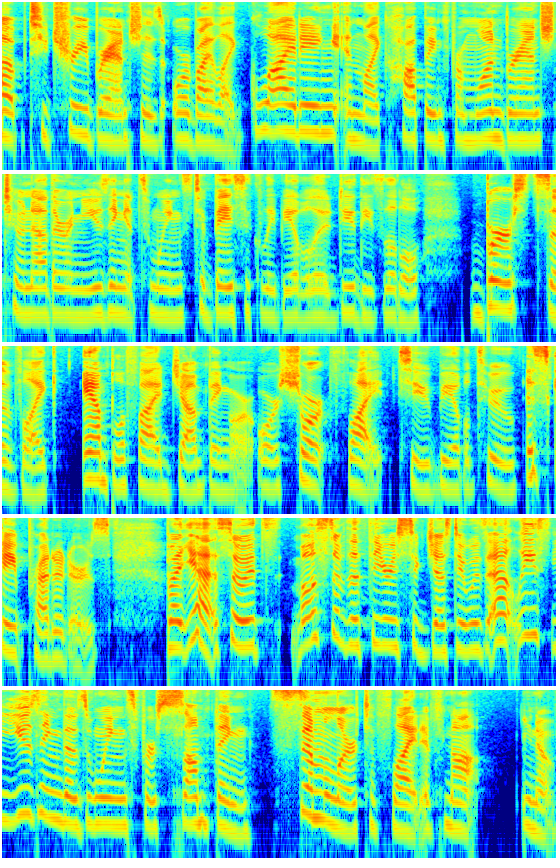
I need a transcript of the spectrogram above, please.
up to tree branches or by like gliding and like hopping from one branch to another and using its wings to basically be able to do these little bursts of like amplified jumping or, or short flight to be able to escape predators. But yeah, so it's most of the theories suggest it was at least using those wings for something similar to flight, if not, you know,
